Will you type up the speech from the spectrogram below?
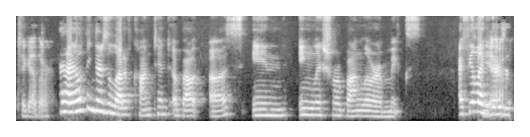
together. And I don't think there's a lot of content about us in English or Bangla or a mix. I feel like Yeah. there's a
